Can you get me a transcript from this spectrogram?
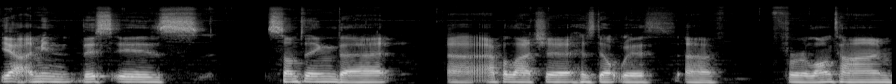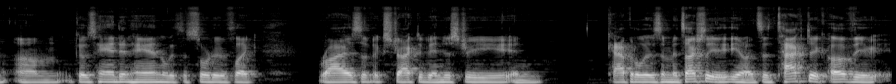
yeah, I mean, this is something that uh, Appalachia has dealt with uh, for a long time. Um, goes hand in hand with the sort of like rise of extractive industry and capitalism. It's actually, you know, it's a tactic of the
